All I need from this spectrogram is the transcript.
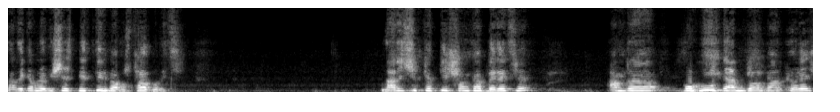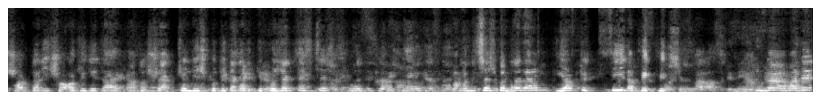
তাদেরকে আমরা বিশেষ বৃত্তির ব্যবস্থাও করেছি। নারী শিক্ষার্থীর সংখ্যা বেড়েছে। আমরা বহু দান দরবার করে সরকারি সহযোগিতায় আঠারোশো একচল্লিশ কোটি টাকার একটি প্রজেক্ট এসছে। আমাদের শেষ করতে দেন you have to see the big picture আমরা আমাদের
